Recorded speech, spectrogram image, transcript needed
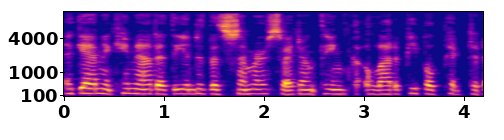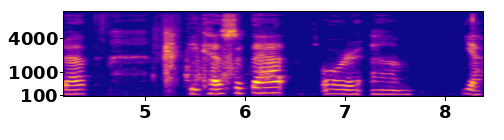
again, it came out at the end of the summer, so I don't think a lot of people picked it up because of that. Or, um, yeah.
